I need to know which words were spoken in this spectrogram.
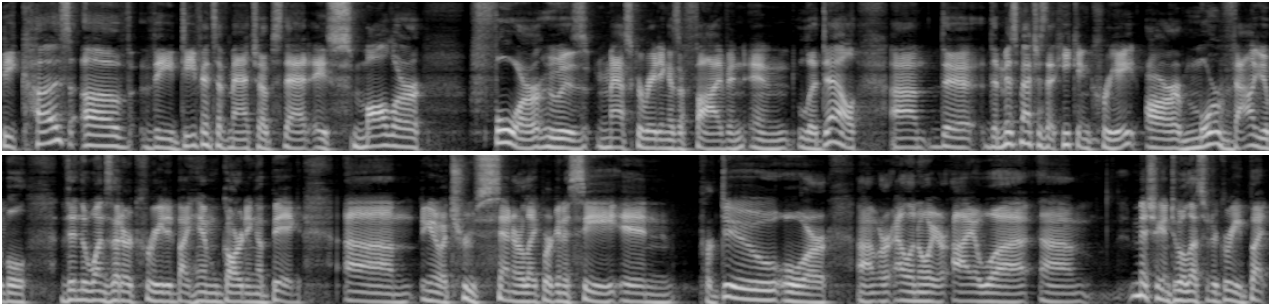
because of the defensive matchups that a smaller four, who is masquerading as a five, and, and Liddell, um, the the mismatches that he can create are more valuable than the ones that are created by him guarding a big, um, you know, a true center like we're going to see in Purdue or um, or Illinois or Iowa. Um, Michigan to a lesser degree, but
